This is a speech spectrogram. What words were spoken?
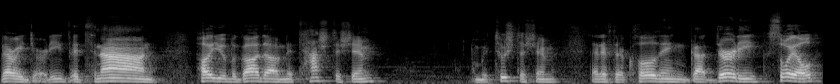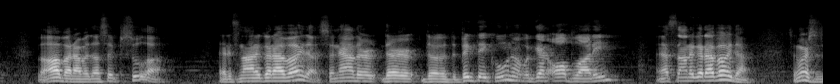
very dirty. Vitnan hayu begada mitashtashim, mitushtashim, that if their clothing got dirty, soiled, psula, that it's not a good avodah. So now they're, they're, the, the big day kuna would get all bloody, and that's not a good avodah. So Gemara says,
